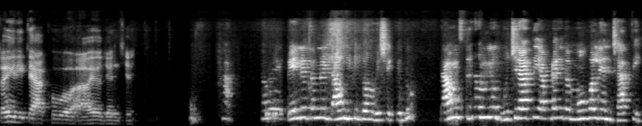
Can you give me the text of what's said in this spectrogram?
કઈ રીતે આખું આયોજન છે? હવે પહેલે તમને ડાઉન સિન્ડ્રોમ વિશે કીધું. ડાઉન સિન્ડ્રોમ ગુજરાતી આપણે કીધું મોંગોલિયન જાતિ.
